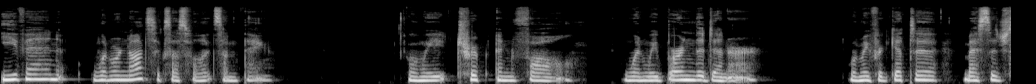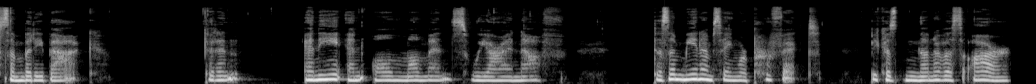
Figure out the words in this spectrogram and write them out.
even when we're not successful at something, when we trip and fall, when we burn the dinner, when we forget to message somebody back, that in any and all moments, we are enough. Doesn't mean I'm saying we're perfect, because none of us are.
